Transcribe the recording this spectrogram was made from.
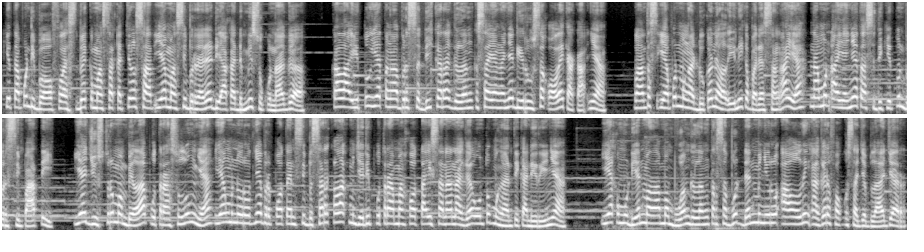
Kita pun dibawa flashback ke masa kecil saat ia masih berada di Akademi Suku Naga. Kala itu ia tengah bersedih karena gelang kesayangannya dirusak oleh kakaknya. Lantas ia pun mengadukan hal ini kepada sang ayah, namun ayahnya tak sedikit pun bersimpati. Ia justru membela putra sulungnya yang menurutnya berpotensi besar kelak menjadi putra mahkota Istana Naga untuk menggantikan dirinya. Ia kemudian malah membuang gelang tersebut dan menyuruh Aoling agar fokus saja belajar.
